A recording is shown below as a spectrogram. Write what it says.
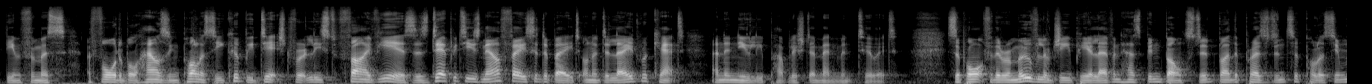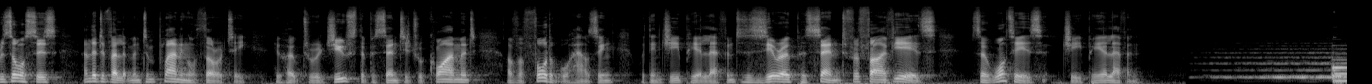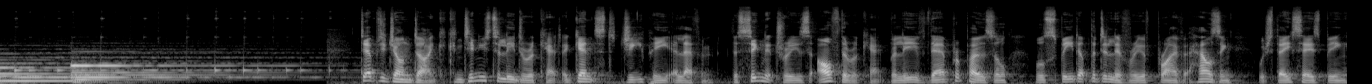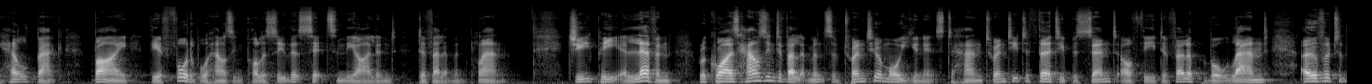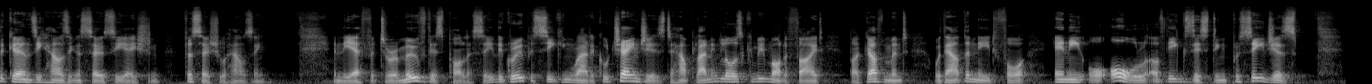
The infamous affordable housing policy could be ditched for at least five years as deputies now face a debate on a delayed requête and a newly published amendment to it. Support for the removal of GP11 has been bolstered by the Presidents of Policy and Resources and the Development and Planning Authority, who hope to reduce the percentage requirement of affordable housing within GP11 to 0% for five years. So, what is GP11? Deputy John Dyke continues to lead a requête against GP11. The signatories of the requête believe their proposal will speed up the delivery of private housing, which they say is being held back by the affordable housing policy that sits in the island development plan. GP11 requires housing developments of 20 or more units to hand 20 to 30% of the developable land over to the Guernsey Housing Association for social housing. In the effort to remove this policy, the group is seeking radical changes to how planning laws can be modified by government without the need for any or all of the existing procedures.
